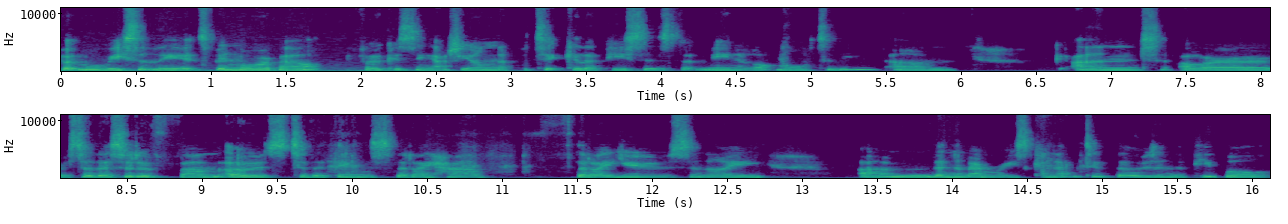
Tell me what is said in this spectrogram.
but more recently, it's been more about focusing actually on the particular pieces that mean a lot more to me. Um, and are so they're sort of um, odes to the things that I have that I use and I um, and the memories connected those and the people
